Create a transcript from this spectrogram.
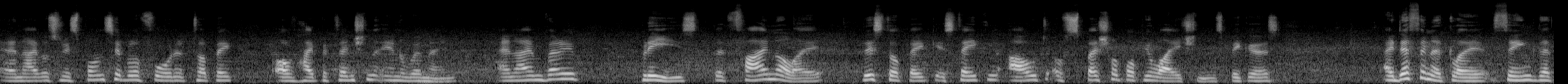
and I was responsible for the topic of hypertension in women. And I'm very pleased that finally this topic is taken out of special populations because I definitely think that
